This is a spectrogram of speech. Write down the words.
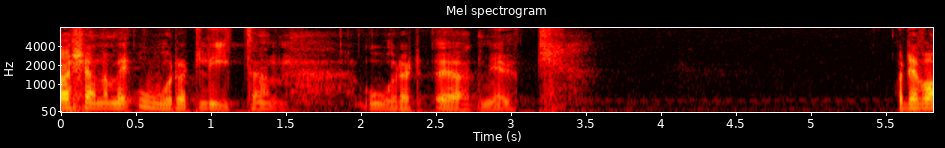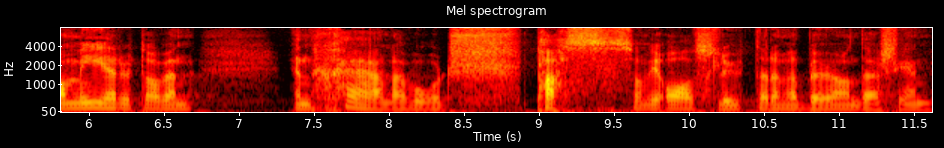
jag känner mig oerhört liten, oerhört ödmjuk. Och det var mer utav en en själavårdspass som vi avslutade med bön där sen,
